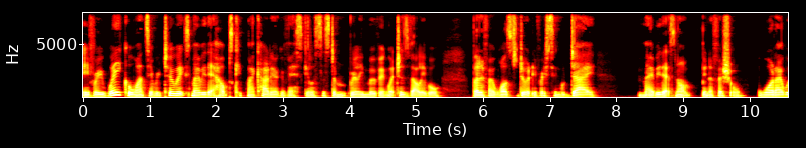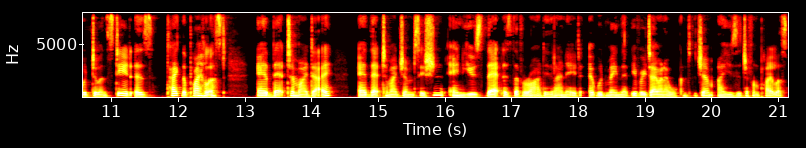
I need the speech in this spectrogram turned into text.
every week or once every two weeks, maybe that helps keep my cardiovascular system really moving, which is valuable. But if I was to do it every single day, maybe that's not beneficial. What I would do instead is take the playlist, add that to my day, add that to my gym session, and use that as the variety that I need. It would mean that every day when I walk into the gym, I use a different playlist.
